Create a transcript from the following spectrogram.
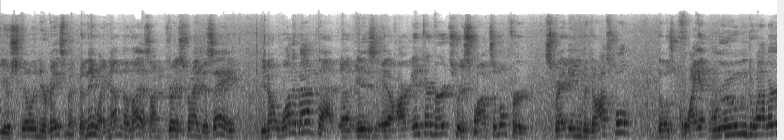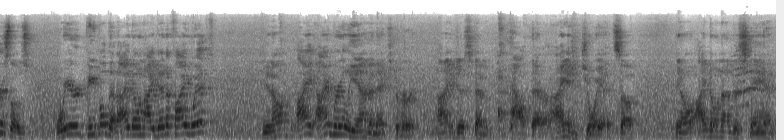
You're still in your basement. But anyway, nonetheless, I'm just trying to say you know, what about that? Uh, is uh, are introverts responsible for spreading the gospel? Those quiet room dwellers, those weird people that I don't identify with? You know, I, I really am an extrovert. I just am out there. I enjoy it. So, you know, I don't understand.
